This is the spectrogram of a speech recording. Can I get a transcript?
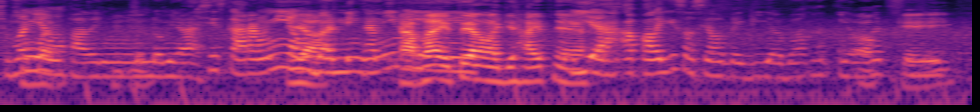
Cuman Sumber. yang paling mendominasi sekarang nih yang Iya, membandingkan ini. karena itu yang lagi hype-nya ya Iya, apalagi sosial media banget, iya banget Oke. sih.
